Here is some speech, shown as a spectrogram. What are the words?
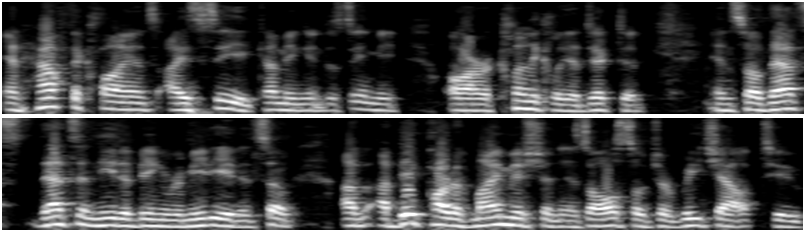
and half the clients I see coming in to see me are clinically addicted, and so that's that's in need of being remediated. So a, a big part of my mission is also to reach out to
